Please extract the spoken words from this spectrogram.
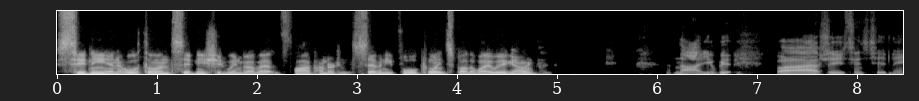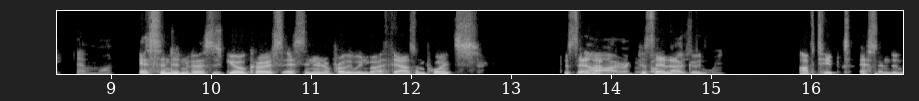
Sydney and Hawthorn. Sydney should win by about 574 points by the way we're going. Nah, you'll be. Well, actually, it's in Sydney. Never mind. Essendon versus Gold Coast. Essendon will probably win by a thousand points. Because they're no, that I reckon 'cause they're that good. I've tipped Essendon.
